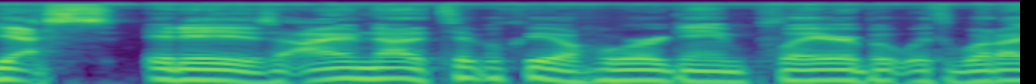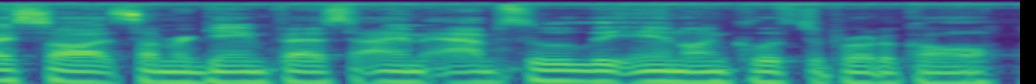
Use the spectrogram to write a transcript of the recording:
Yes, it is. I am not a typically a horror game player, but with what I saw at Summer Game Fest, I am absolutely in on Callisto Protocol.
